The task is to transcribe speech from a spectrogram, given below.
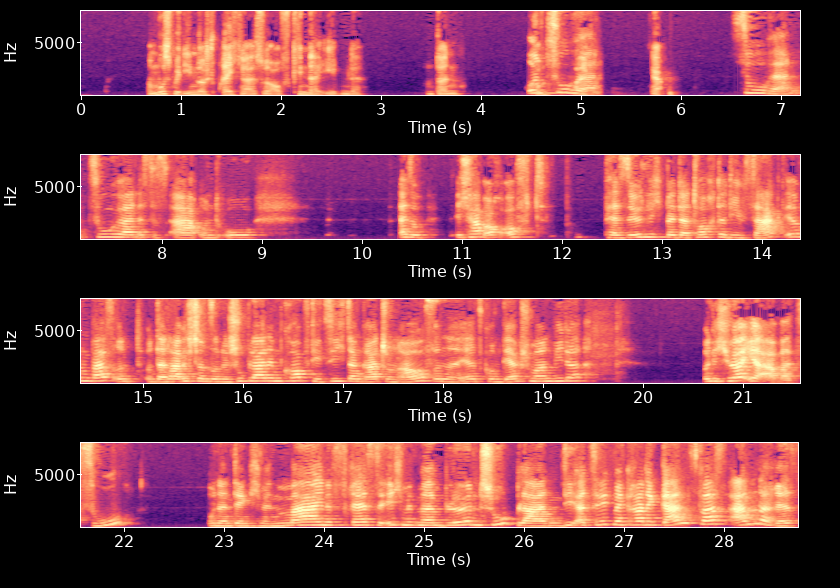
man muss mit ihnen nur sprechen, also auf Kinderebene. Und dann. Und zuhören. Ja. Zuhören. Zuhören ist das A und O. Also ich habe auch oft persönlich mit der Tochter, die sagt irgendwas und, und dann habe ich schon so eine Schublade im Kopf, die ziehe ich dann gerade schon auf und jetzt kommt der Schmarrn wieder. Und ich höre ihr aber zu und dann denke ich mir, meine Fresse, ich mit meinen blöden Schubladen, die erzählt mir gerade ganz was anderes.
